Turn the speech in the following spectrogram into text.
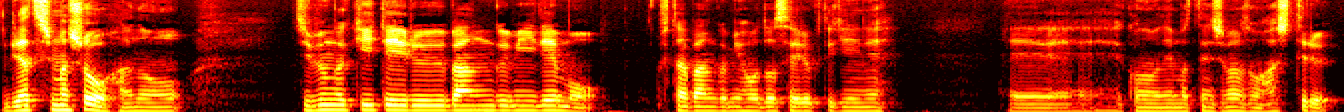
離脱しましょう。あの自分が聞いている番組でも、2番組ほど精力的にね、えーこの年末年始マラソンを走ってる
